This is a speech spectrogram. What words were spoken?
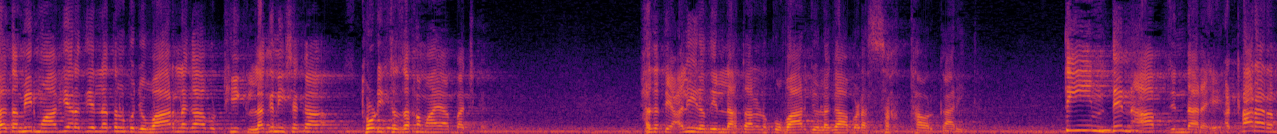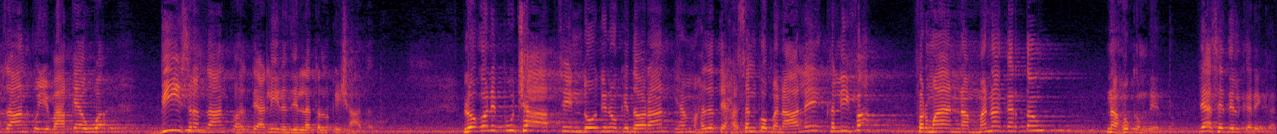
حضرت امیر معاویہ رضی اللہ تعالیٰ کو جو وار لگا، وہ ٹھیک لگ نہیں سکا، تھوڑی سا زخم آیا، بچ گئے۔ حضرت علی رضی اللہ تعالیٰ کو وار جو لگا، بڑا سخت تھا اور کاری تھا۔ تین دن آپ زندہ رہے۔ اٹھارہ رمضان کو یہ واقعہ ہوا۔ بیس رمضان کو حضرت علی رضی اللہ تعالیٰ کی شہادت۔ لوگوں نے پوچھا آپ سے ان دو دنوں کے دوران کہ ہم حضرت حسن کو بنا لیں خلیفہ؟ فرمایا، نہ منع کرتا ہوں، نہ حکم دیتا ہوں۔ جیسے دل کرے کر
